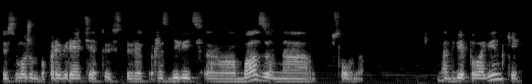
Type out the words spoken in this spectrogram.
То есть можем попроверять эту историю, разделить э, базу на, условно, на две половинки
